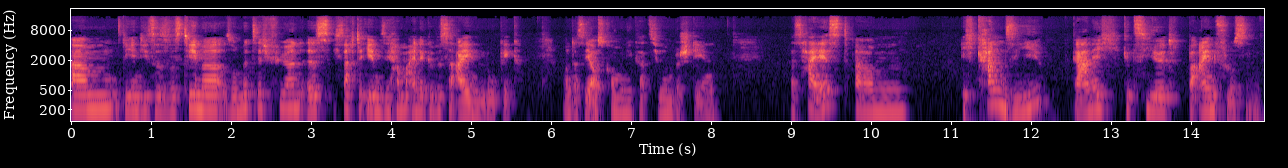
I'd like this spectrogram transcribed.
ähm, den diese Systeme so mit sich führen, ist, ich sagte eben, sie haben eine gewisse Eigenlogik und dass sie aus Kommunikation bestehen. Das heißt, ähm, ich kann sie gar nicht gezielt beeinflussen.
